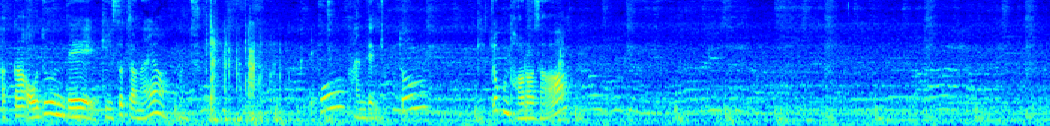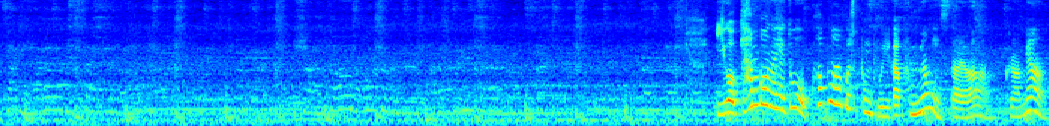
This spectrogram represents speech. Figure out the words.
아까 어두운데 이렇게 있었잖아요. 두 개. 그리고 반대쪽도 이렇게 조금 덜어서 이거 이렇게 한 번을 해도 커브하고 싶은 부위가 분명히 있어요. 그러면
